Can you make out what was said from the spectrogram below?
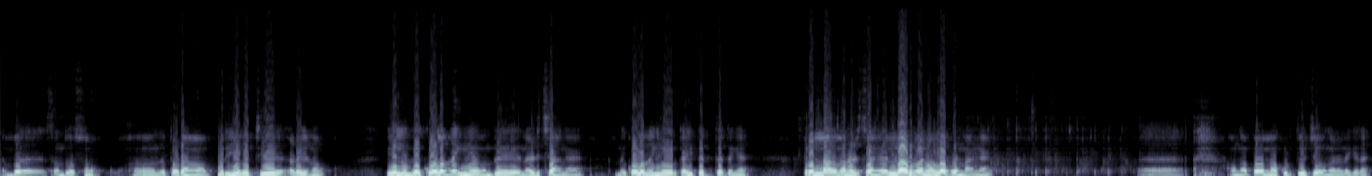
ரொம்ப சந்தோஷம். அந்த படம் பெரிய வெற்றி அடையணும். இதில் இந்த குழந்தைங்க வந்து நடித்தாங்க இந்த குழந்தைங்கள ஒரு கைத்தட்டு தட்டுங்க. பிரமாதமாக நடித்தாங்க எல்லாருமே நல்லா பண்ணாங்க. அவங்க அப்பா அம்மா கொடுத்து வச்சவங்க நினைக்கிறேன்.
